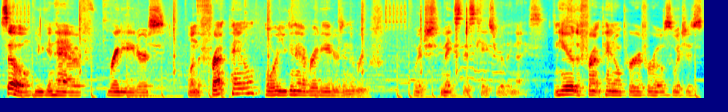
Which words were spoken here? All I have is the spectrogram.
So you can have radiators on the front panel or you can have radiators in the roof, which makes this case really nice. And here are the front panel peripherals, which is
